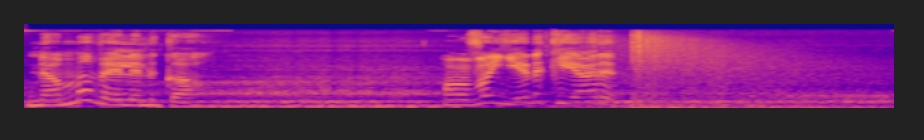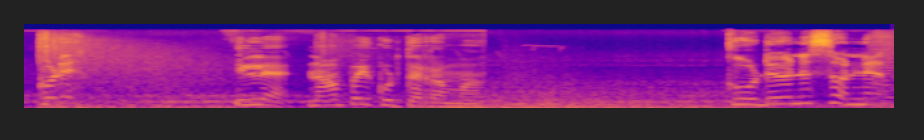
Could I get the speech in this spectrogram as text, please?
நம்ம வேலனுக்கா? அவன் எனக்கு யாரு? கொடு. இல்ல நான் போய் கொடுத்துட்றேம்மா. குடுன்னு சொன்னேன்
